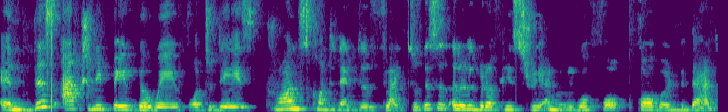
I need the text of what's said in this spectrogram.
And this actually paved the way for today's transcontinental flight. So this is a little bit of history and we'll go for, forward with that.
